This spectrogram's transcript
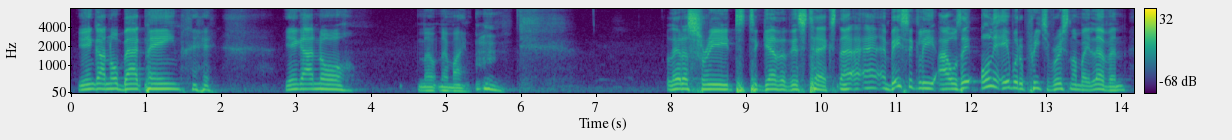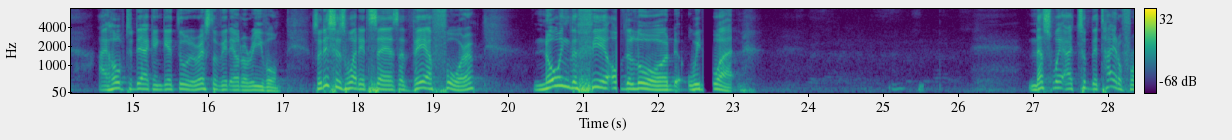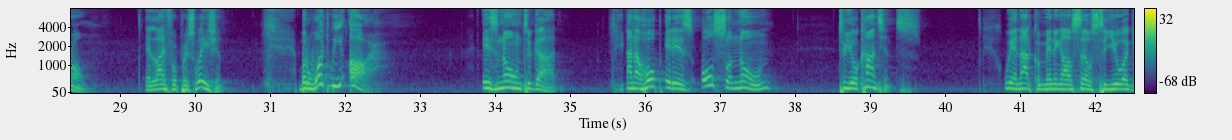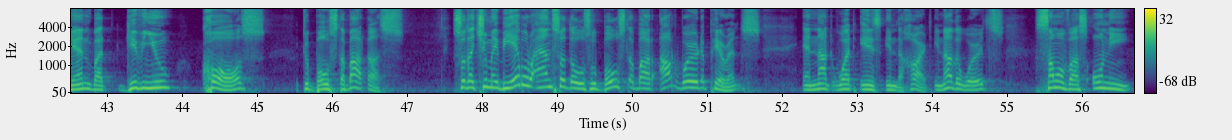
you ain't got no back pain, you ain't got no, no, never mind. Let us read together this text. And basically, I was only able to preach verse number 11. I hope today I can get through the rest of it, Elder Evil. So, this is what it says Therefore, knowing the fear of the Lord, we do what? And that's where I took the title from A Life of Persuasion. But what we are is known to God. And I hope it is also known to your conscience. We are not commending ourselves to you again, but giving you cause to boast about us so that you may be able to answer those who boast about outward appearance and not what is in the heart. In other words, some of us only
